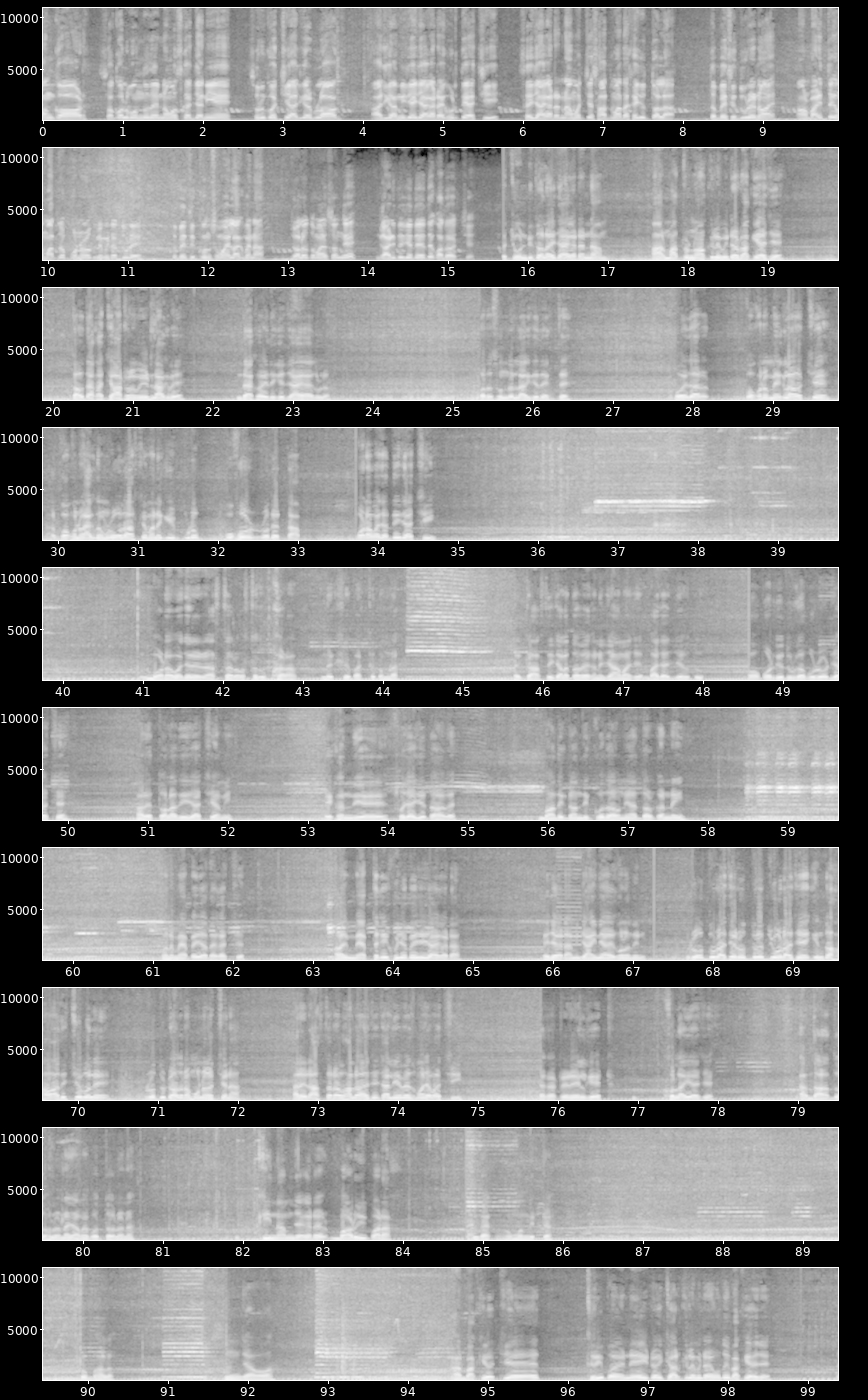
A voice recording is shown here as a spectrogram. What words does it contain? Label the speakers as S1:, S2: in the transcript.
S1: দীপঙ্কর সকল বন্ধুদের নমস্কার জানিয়ে শুরু করছি আজকের ব্লগ। আজকে আমি যে জায়গাটায় ঘুরতে যাচ্ছি, সেই জায়গাটার নাম হচ্ছে সাতমাথা খেজুরতলা। তো বেশি দূরে নয়, আমার বাড়ির থেকে মাত্র পনেরো কিলোমিটার দূরে, তো বেশিক্ষণ সময় লাগবে না। চলো তোমাদের সঙ্গে গাড়িতে যেতে যেতে কথা হচ্ছে। চণ্ডীতলায় জায়গাটার নাম। আর মাত্র ন কিলোমিটার বাকি আছে। তাও দেখাচ্ছে আঠেরো মিনিট লাগবে। দেখো এদিকে জায়গাগুলো। কত সুন্দর লাগছে দেখতে। ওয়েদার কখনো মেঘলা হচ্ছে আর কখনো একদম রোদ আসছে মানে কি পুরো প্রখর রোদের তাপ। বড়া বাজার দিয়ে যাচ্ছি। বড়া বাজারের রাস্তার অবস্থা খুব খারাপ, দেখতে পাচ্ছ তোমরা। একটু আস্তেই চালাতে হবে, এখানে জাম আছে, বাজার যেহেতু। ওপর দিয়ে দুর্গাপুর রোড যাচ্ছে, আর এর তলা দিয়ে যাচ্ছি আমি। এখান দিয়ে সোজাই যেতে হবে। বাঁদিক ডান দিক কোথাও নেওয়ার দরকার নেই। মানে ম্যাপে যা দেখাচ্ছে। আমি ম্যাপ থেকেই খুঁজে পেয়েছি জায়গাটা। এই জায়গাটা আমি যাইনি আগে কোনো দিন রোদ্দুর আছে, রোদ্দুরের জোর আছে, কিন্তু হাওয়া দিচ্ছে বলে রোদ্দুরটা অতটা মনে হচ্ছে না। আর এই রাস্তাটাও ভালো আছে, চালিয়ে বেশ মজা পাচ্ছি। দেখো একটা রেল গেট খোলাই আছে। আর দাঁড়াতে হলো না, জামে পড়তে হলো না। কি নাম জায়গাটার? বারুই পাড়া দেখো মন্দিরটা। খুব ভালো। হুম আর বাকি হচ্ছে থ্রি পয়েন্ট এইট ওই চার কিলোমিটারের মতোই বাকি আছে।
